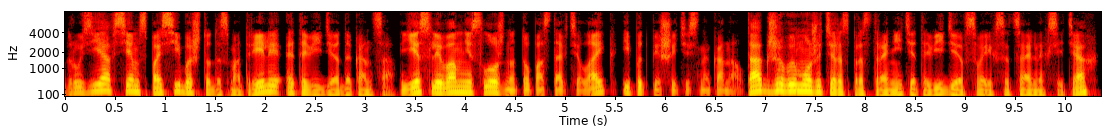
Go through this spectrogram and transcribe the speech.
Друзья, всем спасибо, что досмотрели это видео до конца. Если вам не сложно, то поставьте лайк и подпишитесь на канал. Также вы можете распространить это видео в своих социальных сетях,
